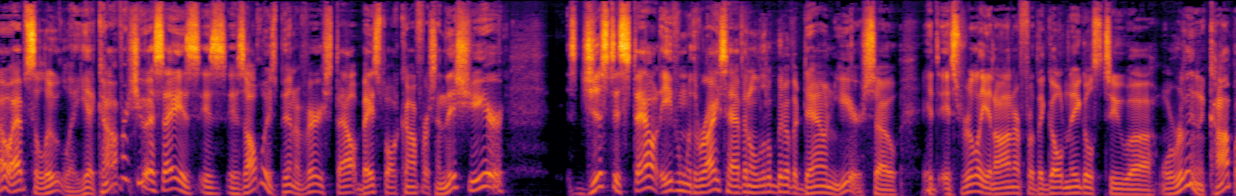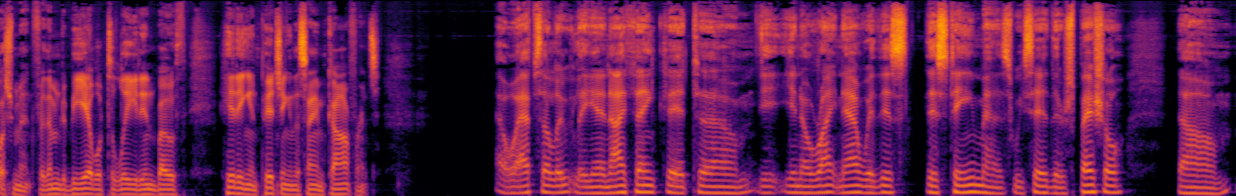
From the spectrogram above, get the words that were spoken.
Oh, absolutely. Yeah, Conference USA is, is has always been a very stout baseball conference, and this year is just as stout, even with Rice having a little bit of a down year. So it, it's really an honor for the Golden Eagles to, uh, well, really an accomplishment for them to be able to lead in both hitting and pitching in the same conference. Oh, absolutely, and I think that um, you know right now with this this team, as we said, they're special. Um,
